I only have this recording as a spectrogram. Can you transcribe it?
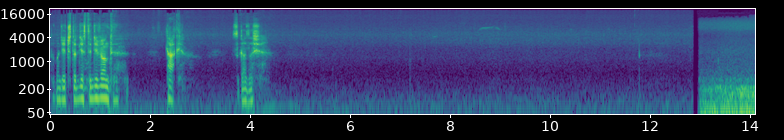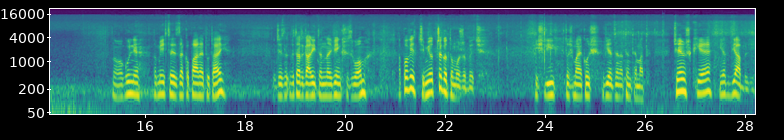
To będzie 49. Tak. Zgadza się. No ogólnie to miejsce jest zakopane tutaj, gdzie wytargali ten największy złom. A powiedzcie mi, od czego to może być? Jeśli ktoś ma jakąś wiedzę na ten temat. Ciężkie jak diabli.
